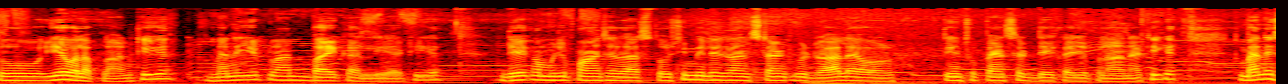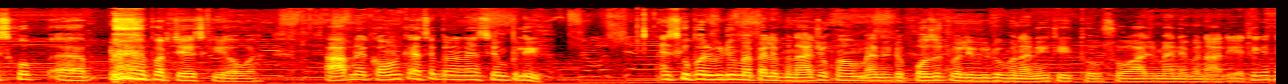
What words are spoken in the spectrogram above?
तो ये वाला प्लान ठीक है? मैंने ये प्लान बाय कर लिया है, ठीक है? डे का मुझे पाँच हज़ार सतोशी मिलेगा इंस्टेंट विड्रॉल है और तीन सौ पैंसठ डे का ये प्लान है, ठीक है? तो मैंने इसको परचेज़ किया हुआ है। आपने अकाउंट कैसे बनाना है? सिंपली इसके ऊपर वीडियो मैं पहले बना चुका हूँ। मैंने डिपॉजिट वाली वीडियो बनानी थी तो सो आज मैंने बना लिया, ठीक है?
